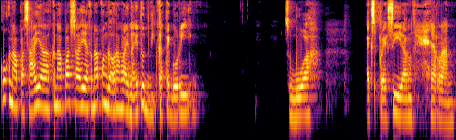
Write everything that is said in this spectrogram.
Kok kenapa saya? Kenapa saya? Kenapa nggak orang lain? Nah, itu di kategori sebuah ekspresi yang heran.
